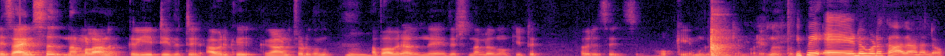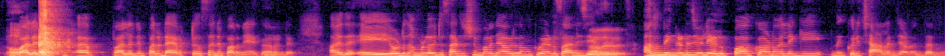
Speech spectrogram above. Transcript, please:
ഡിസൈൻസ് നമ്മളാണ് ക്രിയേറ്റ് ചെയ്തിട്ട് അവർക്ക് കാണിച്ചു കൊടുക്കുന്നു. അപ്പോൾ അവർ അതിന് ഏകദേശം നല്ലത് നോക്കിയിട്ട് അവർ ഓക്കെ നമുക്ക് കാണിക്കാൻ ഇപ്പൊ എയുടെ കൂടെ കാലാണല്ലോ. പലരും പലരും പല ഡയറക്ടേഴ്സ് തന്നെ പറഞ്ഞേക്കാറുണ്ട്. അതായത് എയോട് നമ്മൾ ഒരു സജഷൻ പറഞ്ഞാൽ അവർ നമുക്ക് വേണ്ട സാധനം ചെയ്തു അത് നിങ്ങളുടെ ജോലി എളുപ്പമാക്കുകയാണോ അല്ലെങ്കിൽ നിങ്ങൾക്ക് ഒരു ചാലഞ്ച് ആണോ എന്താണ്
